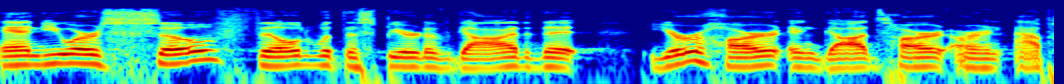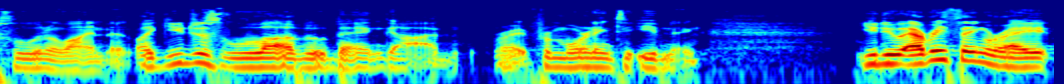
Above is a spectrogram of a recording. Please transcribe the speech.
And you are so filled with the Spirit of God that your heart and God's heart are in absolute alignment. Like you just love obeying God, right, from morning to evening. You do everything right.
